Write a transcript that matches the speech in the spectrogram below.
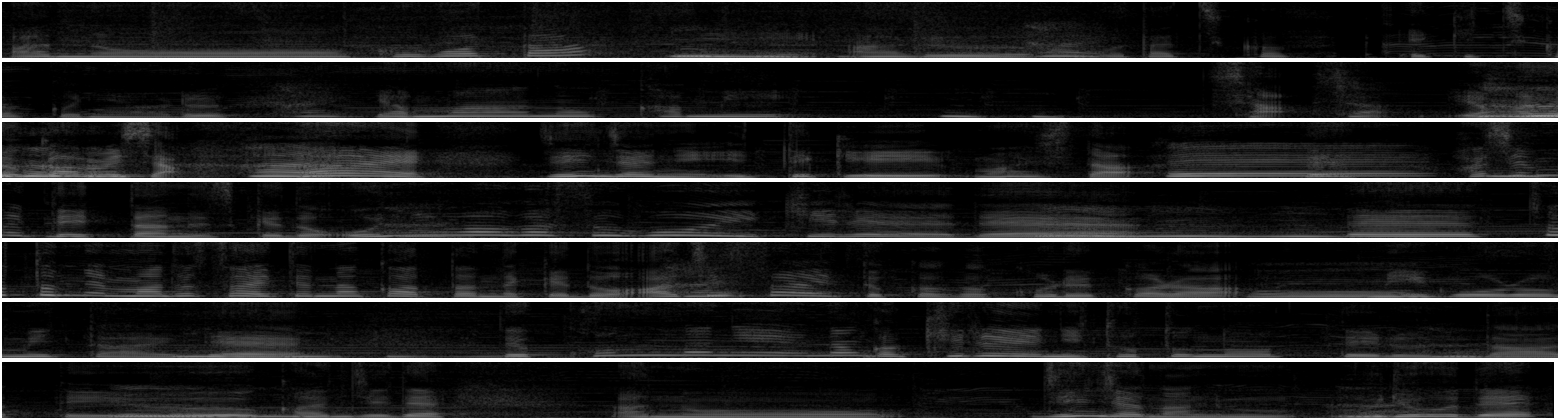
あのー小五田にある、はい。小五田近く駅近くにあるはい。山の神うんうん社。山の神社、ははい、神社に行ってきました。へでえ初めて行ったんですけど、お庭がすごい綺麗で、でちょっとねまだ咲いてなかったんだけど、紫陽花とかがこれから見頃みたいで、でこんなになんか綺麗に整ってるんだっていう感じで、あのー神社なんで無料で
